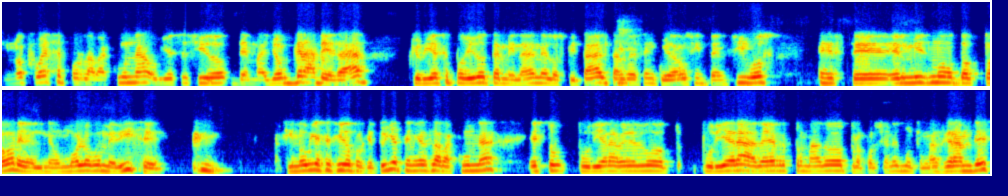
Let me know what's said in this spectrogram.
si no fuese por la vacuna hubiese sido de mayor gravedad, que hubiese podido terminar en el hospital, tal vez en cuidados intensivos. Este, el mismo doctor, el neumólogo me dice, si no hubiese sido porque tú ya tenías la vacuna, esto pudiera haber, pudiera haber tomado proporciones mucho más grandes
